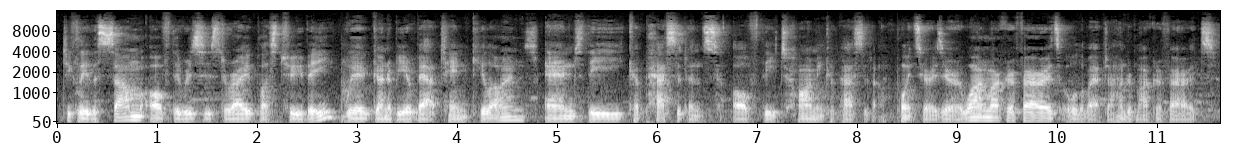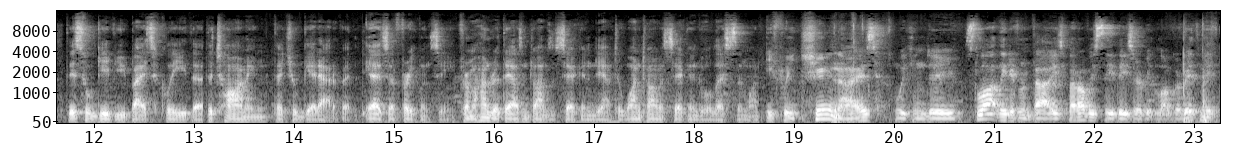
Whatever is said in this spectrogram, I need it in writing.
particularly the sum of the resistor A plus 2B. We're going to be about 10 kilo ohms and the capacitance of the timing capacitor 0.001 microfarads all the way up to 100 microfarads. This will give you basically the, the timing that you'll get out of it as a frequency from 100,000 times a second down to one time a second or less than one. If we tune those, we can do slightly different values, but obviously these are a bit logarithmic,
